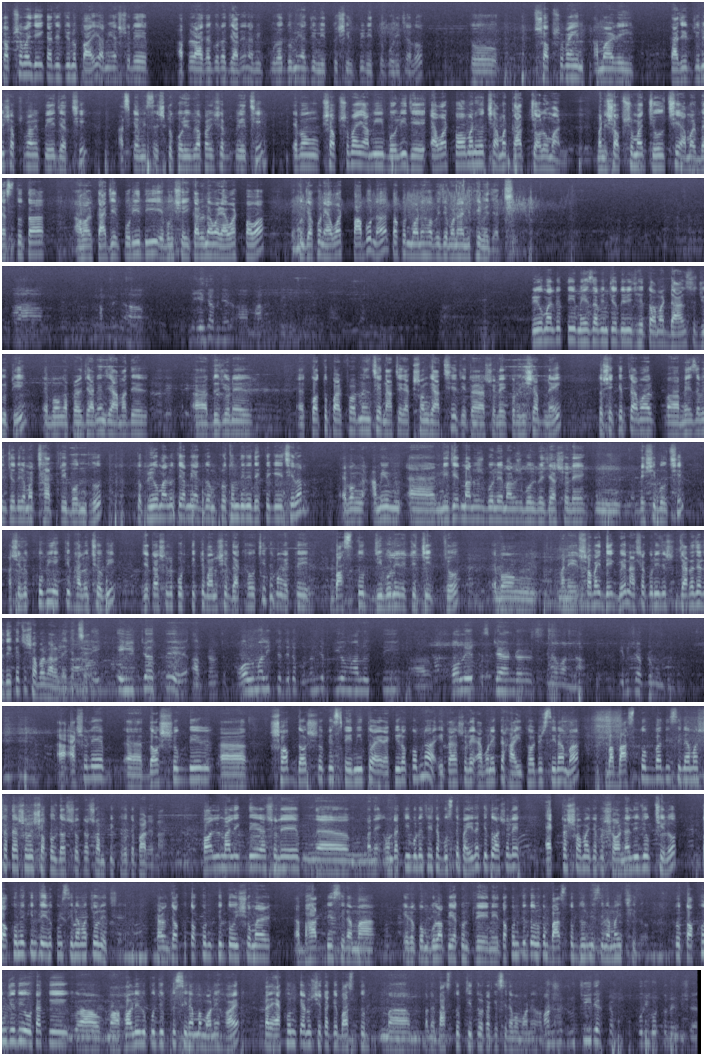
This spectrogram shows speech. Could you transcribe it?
সবসময় যেই কাজের জন্য পাই, আমি আসলে আপনারা আগাগোড়া জানেন, আমি পুরাদমি একজন নৃত্যশিল্পী, নৃত্য পরিচালক। তো সবসময় আমার এই কাজের জন্য সবসময় আমি পেয়ে যাচ্ছি। আজকে আমি শ্রেষ্ঠ কোরিওগ্রাফার হিসেবে পেয়েছি এবং সবসময় আমি বলি যে অ্যাওয়ার্ড পাওয়া মানে হচ্ছে আমার কাজ চলমান। মানে সবসময় চলছে আমার ব্যস্ততা, আমার কাজের পরিধি এবং সেই কারণে আমার অ্যাওয়ার্ড পাওয়া এবং যখন অ্যাওয়ার্ড পাবো না, তখন মনে হবে যে মনে হয় আমি থেমে যাচ্ছি। প্রিয় মালতী, মেহজাবিন চৌধুরী যেহেতু আমার ডান্স জুটি এবং আপনারা জানেন যে আমাদের দুজনের কত পারফরমেন্সে নাচের একসঙ্গে আছে, যেটা আসলে কোনো হিসাব নেই। তো সেক্ষেত্রে আমার মেহজাবিন চৌধুরী আমার ছাত্রী বন্ধু। তো প্রিয় মালতী, আমি একদম প্রথম দিনই দেখতে গিয়েছিলাম এবং আমি নিজের মানুষ বলে মানুষ বলবে যে আসলে বেশি বলছি। আসলে খুবই একটি ভালো ছবি যেটা আসলে প্রত্যেকটি মানুষের দেখা উচিত এবং একটি বাস্তব জীবনের একটি চিত্র এবং মানে সবাই দেখবেন। আশা করি যে যারা যারা দেখেছে সবার ভালো লেগেছে। এইটাতে আপনার হচ্ছে হল মালিকটা যেটা বললেন যে প্রিয় মালতী হলের স্ট্যান্ডার্ড সিনেমা না। এই বিষয়ে আপনার মন্তব্য আসলে দর্শকদের সব দর্শকের শ্রেণি তো একই রকম না। এটা আসলে এমন একটা হাই থটের সিনেমা বা বাস্তববাদী সিনেমার সাথে আসলে সকল দর্শকরা সম্পৃক্ত হতে পারে না। হল মালিকদের আসলে মানে ওটা কি বলেছে এটা বুঝতে পারি না, কিন্তু আসলে একটা সময় যখন স্বর্ণালী যুগ ছিল তখনও কিন্তু এরকম সিনেমা চলেছে। কারণ যখন তখন কিন্তু ওই সময় ভাত দিয়ে সিনেমা, এরকম গোলাপি এখন ট্রেনে, তখন কিন্তু ওরকম বাস্তবধর্মী সিনেমাই ছিল। তো তখন যদি ওটাকে হলের উপযুক্ত সিনেমা মনে হয়, তাহলে এখন কেন সেটাকে বাস্তব মানে বাস্তব চিত্রটাকে সিনেমা মনে হয় মানুষের রুচির একটা পরিবর্তনের বিষয়।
